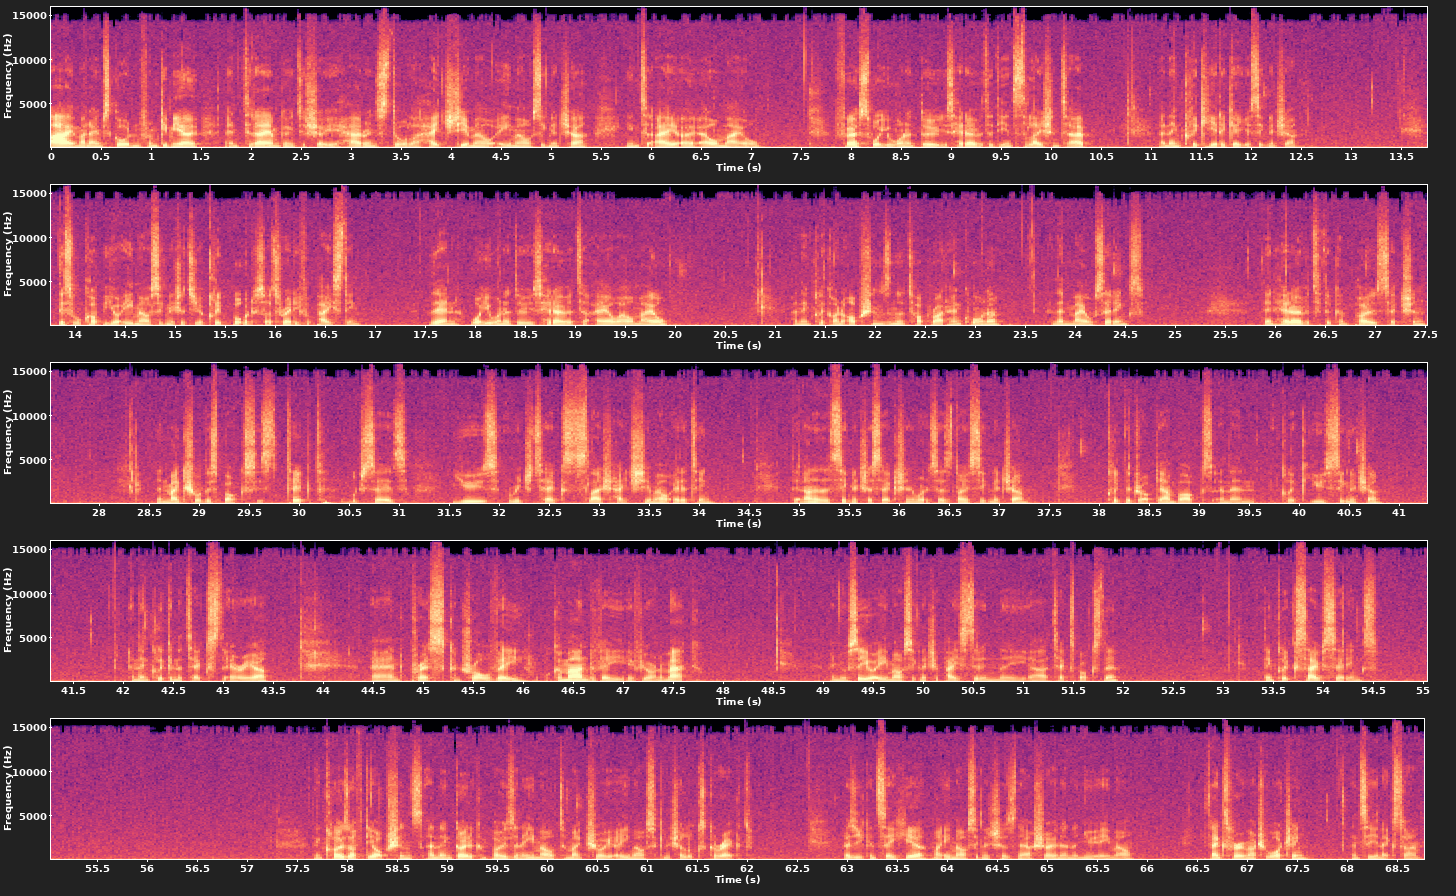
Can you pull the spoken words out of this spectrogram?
Hi, my name's Gordon from Gimmio and today I'm going to show you how to install a HTML email signature into AOL Mail. First what you want to do is head over to the installation tab and then click here to get your signature. This will copy your email signature to your clipboard so it's ready for pasting. Then what you want to do is head over to AOL Mail and then click on options in the top right hand corner and then mail settings then head over to the compose section then make sure this box is ticked which says use rich text slash HTML editing then under the signature section where it says no signature click the drop down box and then click use signature and then click in the text area and press Control V or Command V if you're on a Mac and you'll see your email signature pasted in the uh, text box there. Then click Save Settings. Then close off the options and then go to compose an email to make sure your email signature looks correct. As you can see here, my email signature is now shown in the new email. Thanks very much for watching and see you next time.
